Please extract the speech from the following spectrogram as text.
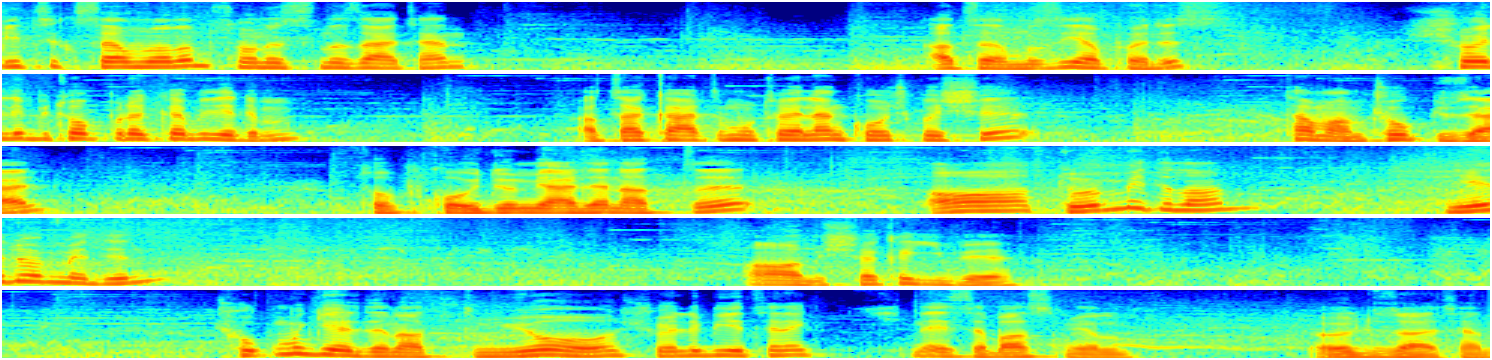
Bir tık savunalım sonrasında zaten atağımızı yaparız. Şöyle bir top bırakabilirim. Atak kartı muhtemelen koçbaşı. Tamam çok güzel. Topu koyduğum yerden attı. Aa dönmedi lan. Niye dönmedin? Abi şaka gibi. Çok mu geriden attım? Yo şöyle bir yetenek neyse basmayalım. Öldü zaten.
